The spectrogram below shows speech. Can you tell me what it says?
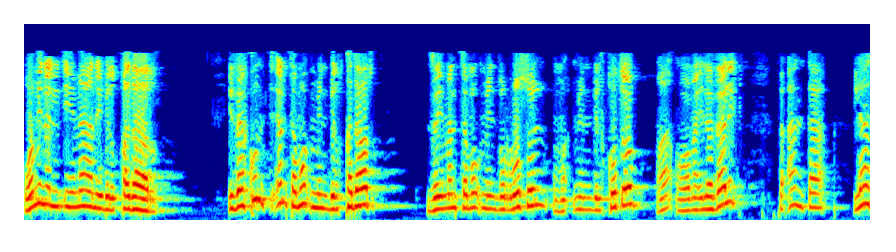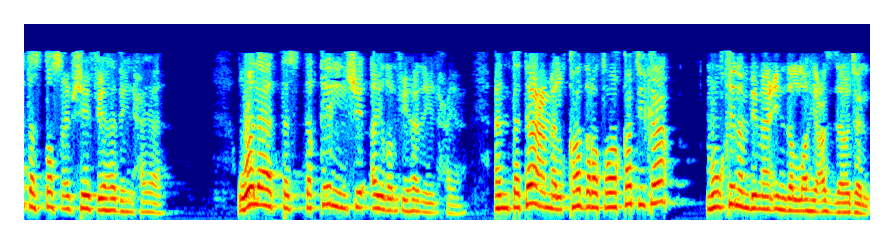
ومن الإيمان بالقدر. إذا كنت أنت مؤمن بالقدر زي ما أنت مؤمن بالرسل ومؤمن بالكتب وما إلى ذلك فأنت لا تستصعب شيء في هذه الحياة. ولا تستقل شيء أيضا في هذه الحياة. أنت تعمل قدر طاقتك موقنا بما عند الله عز وجل.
